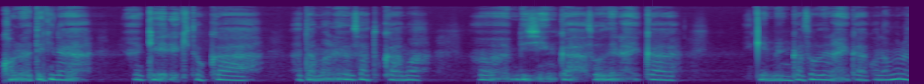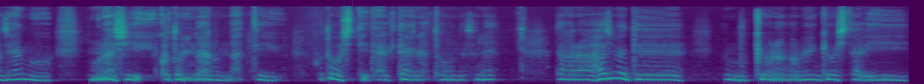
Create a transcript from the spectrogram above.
この的な経歴とか頭の良さとか、まあ、美人かそうでないかイケメンかそうでないかこんなものは全部虚しいことになるんだっていうことを知っていただきたいなと思うんですね。だから初めて仏教なんか勉強したり、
